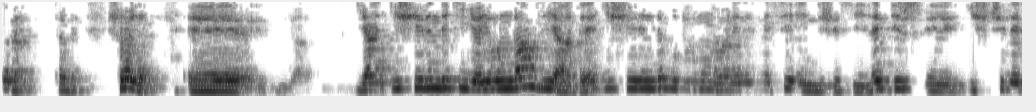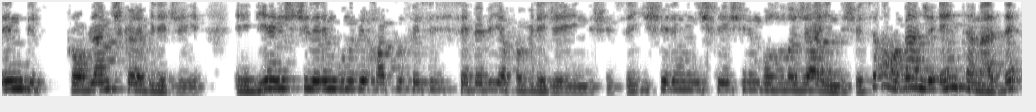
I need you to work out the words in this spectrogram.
Tabii, tabii. Şöyle, e, yani iş yerindeki yayılımdan ziyade iş yerinde bu durumun öğrenilmesi endişesiyle bir e, işçilerin bir problem çıkarabileceği, e, diğer işçilerin bunu bir haklı fesih sebebi yapabileceği endişesi, iş yerinin işleyişinin bozulacağı endişesi ama bence en temelde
